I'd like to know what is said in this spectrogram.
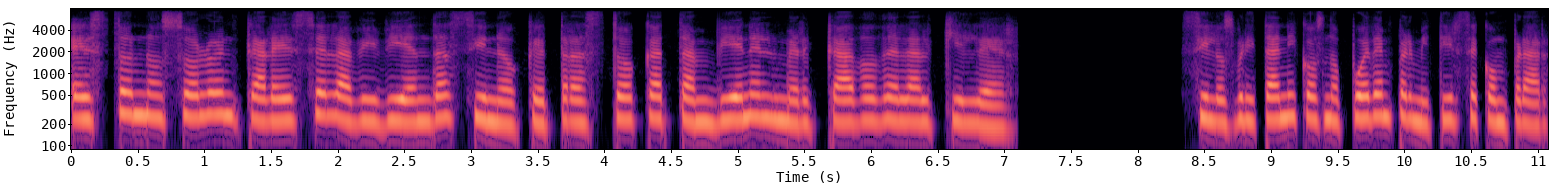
Esto no solo encarece la vivienda sino que trastoca también el mercado del alquiler. Si los británicos no pueden permitirse comprar,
